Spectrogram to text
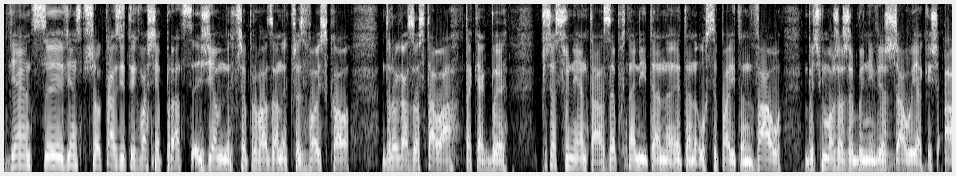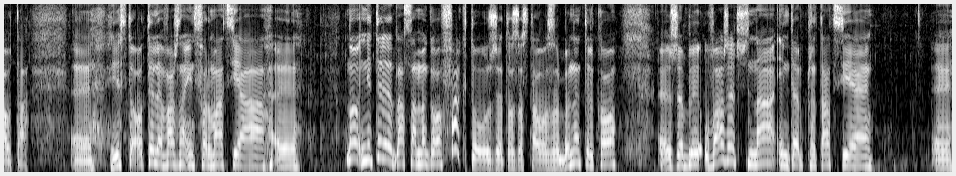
Więc, y, więc przy okazji tych właśnie prac ziemnych przeprowadzanych przez wojsko droga została tak jakby przesunięta, zepchnęli ten, ten usypali ten wał, być może żeby nie wjeżdżały jakieś auta. Y, Jest to o tyle ważna informacja, y, no nie tyle dla samego faktu, że to zostało zrobione, tylko y, żeby uważać na interpretację y,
